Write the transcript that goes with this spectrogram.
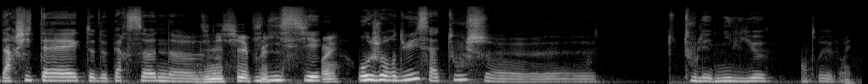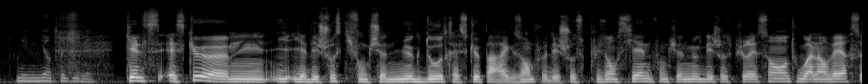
d'architectes, de personnes... Euh, d'initiés plus. Aujourd'hui, ça touche euh, tous les milieux, entre, oui, tous les milieux entre guillemets. Est-ce qu'il euh, y a des choses qui fonctionnent mieux que d'autres? Est-ce que, par exemple, des choses plus anciennes fonctionnent mieux que des choses plus récentes? Ou à l'inverse,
